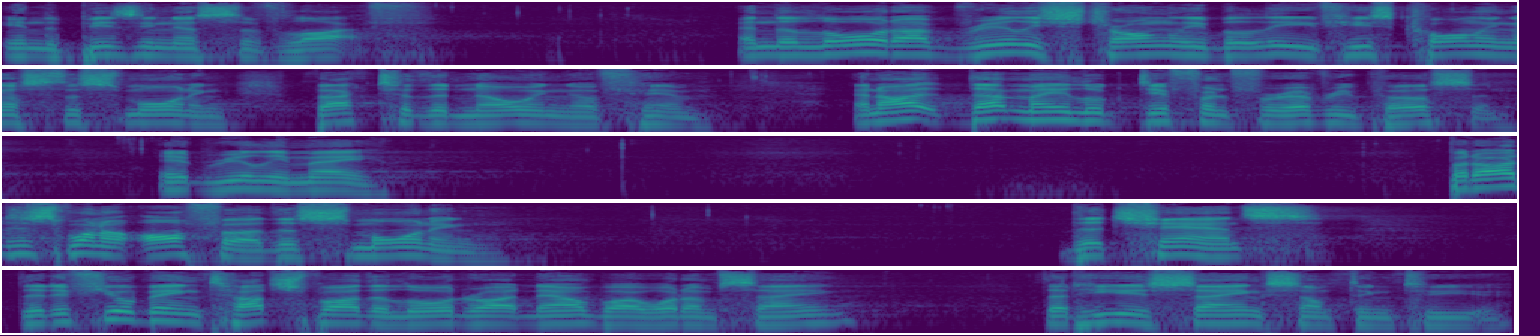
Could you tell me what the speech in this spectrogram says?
in the busyness of life. And the Lord, I really strongly believe He's calling us this morning back to the knowing of Him. And I, that may look different for every person, it really may. But I just want to offer this morning the chance that if you're being touched by the Lord right now by what I'm saying, that He is saying something to you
